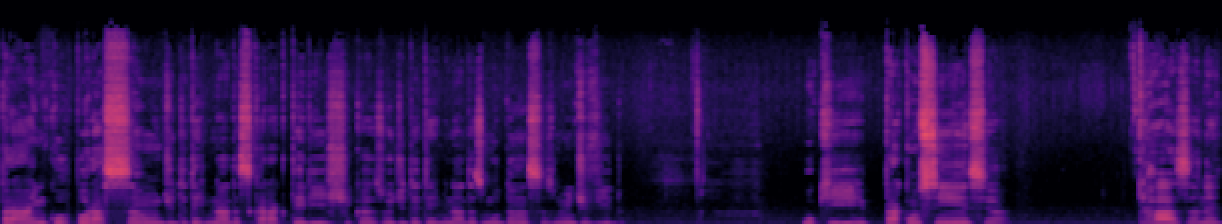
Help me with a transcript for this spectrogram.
para a incorporação de determinadas características ou de determinadas mudanças no indivíduo. O que para a consciência rasa, né,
